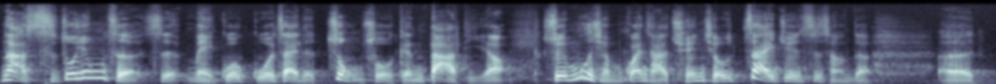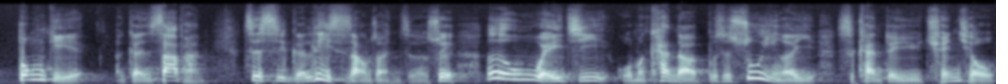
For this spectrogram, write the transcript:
那始作俑者是美国国债的重挫跟大跌啊，所以目前我们观察全球债券市场的呃崩跌跟沙盘，这是一个历史上转折。所以俄乌危机我们看到不是输赢而已，是看对于全球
